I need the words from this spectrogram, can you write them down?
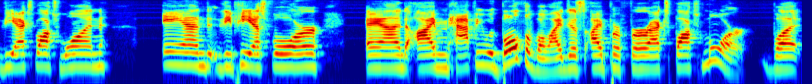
the Xbox One and the PS4 and I'm happy with both of them. I just I prefer Xbox more. But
